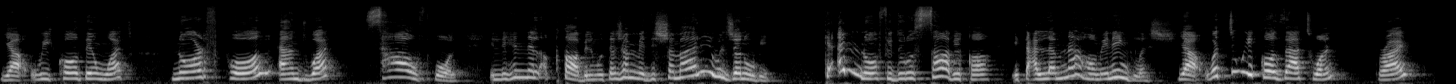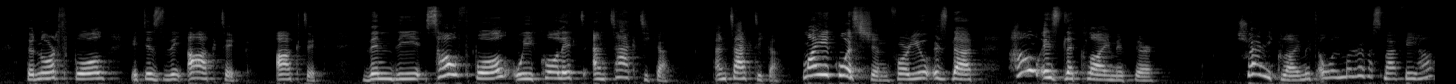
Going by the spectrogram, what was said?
Yeah, we call them what? North Pole and what? South Pole اللي هن الأقطاب المتجمد الشمالي والجنوبي. كأنه في دروس سابقة اتعلمناهم in English. Yeah, what do we call that one? Right? The North Pole, it is the Arctic. Arctic. Then the South Pole, we call it Antarctica. Antarctica. My question for you is that how is the climate there? شو يعني climate؟ أول مرة بسمع فيها.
